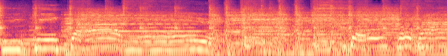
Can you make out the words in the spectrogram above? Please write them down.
どこか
